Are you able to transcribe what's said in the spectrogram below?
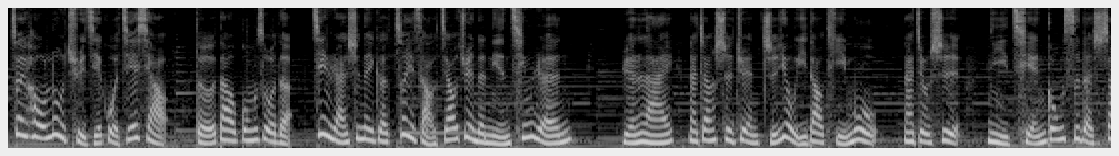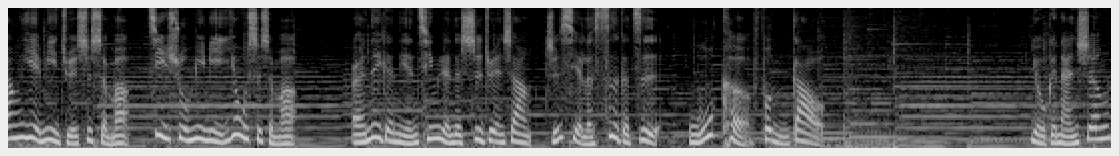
最后录取结果揭晓，得到工作的竟然是那个最早交卷的年轻人。原来那张试卷只有一道题目，那就是你前公司的商业秘诀是什么，技术秘密又是什么。而那个年轻人的试卷上只写了四个字：无可奉告。有个男生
